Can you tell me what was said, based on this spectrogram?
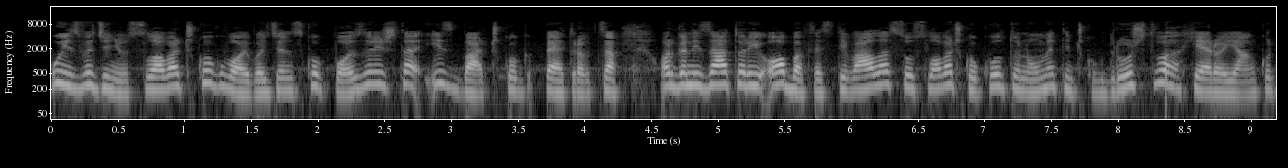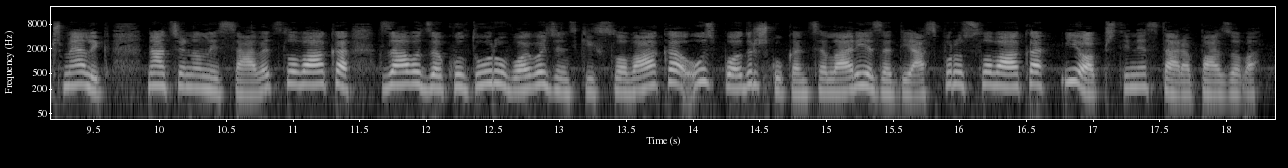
u izvođenju domaćinju Slovačkog vojvođanskog pozorišta iz Bačkog Petrovca. Organizatori oba festivala su Slovačko kulturno-umetničkog društvo Heroj Janko Čmelik, Nacionalni savet Slovaka, Zavod za kulturu vojvođanskih Slovaka uz podršku Kancelarije za dijasporu Slovaka i opštine Stara Pazova.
